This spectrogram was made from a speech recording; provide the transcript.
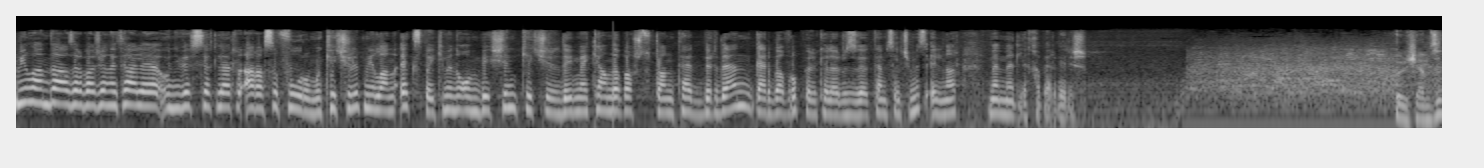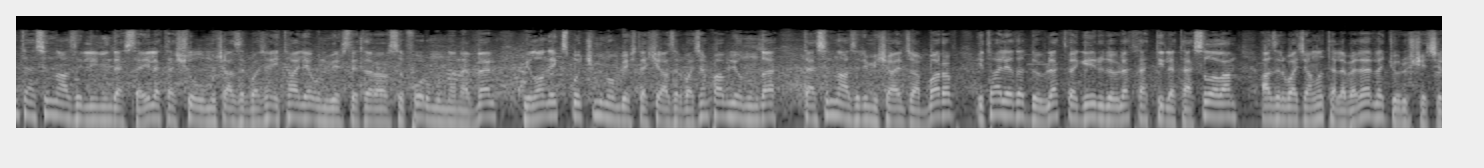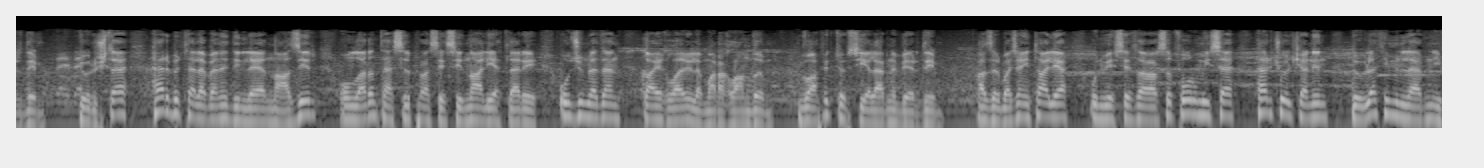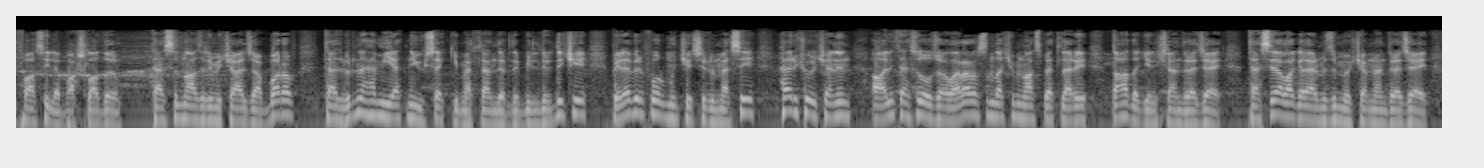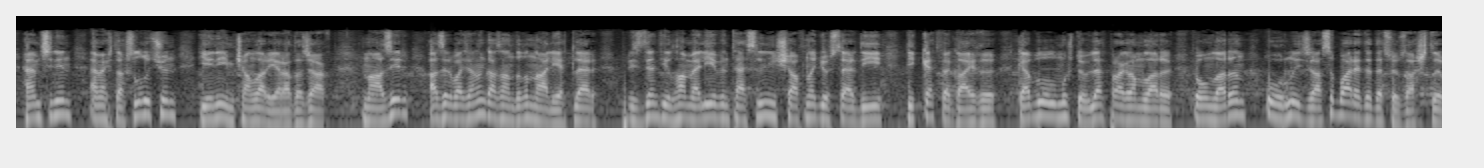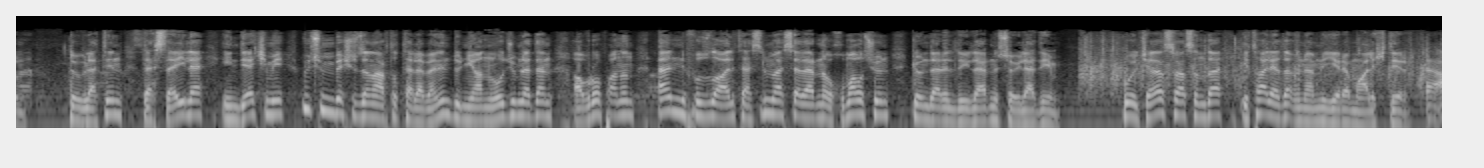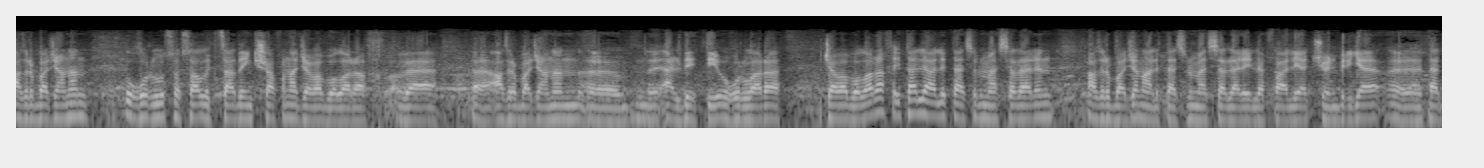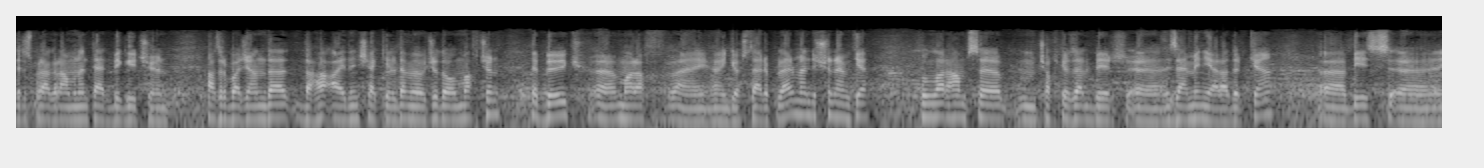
Milanda Azərbaycan-İtaliya Universitetlər arası forumu keçirilib. Milan Expo 2015-in keçirildiyi məkanda baş tutan tədbirdən Qərbi Avropa ölkələri üzrə təmsilçimiz Elnar Məmmədli xəbər verir. Ölkəmizin Təhsil Nazirliyinin dəstəyi ilə təşkil olunmuş Azərbaycan-İtaliya Universitetlər arası forumundan əvvəl Milan Expo 2015-dəki Azərbaycan pavilyonunda Təhsil Naziri Mikail Cabbarov İtaliyada dövlət və qeyri-dövlət xətti ilə təhsil alan Azərbaycanlı tələbələrlə görüş keçirdi. Görüşdə hər bir tələbəni dinləyən nazir onların təhsil prosesi, nailiyyətləri, o cümlədən qayğıları ilə maraqlandı. Müvafiq tövsiyələrini verdi. Azərbaycan-İtaliya Universitetlərarası forumu isə hər iki ölkənin dövlət himnlərinin ifası ilə başladı. Təhsil naziri Mikail Cabbarov tədbirin əhəmiyyətini yüksək qiymətləndirdi. Bildirdi ki, belə bir forumun keçirilməsi hər iki ölkənin ali təhsil ocaqları arasındakı münasibətləri daha da genişləndirəcək, təhsil əlaqələrimizi möhkəmləndirəcək, həmçinin əməkdaşlıq üçün yeni imkanlar yaradacaq. Nazir Azərbaycanın qazandığı nailiyyətlər, Prezident İlham Əliyevin təhsilin inkişafına göstərdiyi diqqət və qayğı, qəbul olmuş dövlət proqramları və onların uğurlu icrası barədə də söz açdı. Dövlətin dəstəyi ilə indiyə kimi 3500-dən artıq tələbənin dünyanın o cümlədən Avropanın ən nüfuzlu ali təhsil müəssisələrinə oxumaq üçün göndərildiklərini söylədi. Bu ölkələr sırasında İtaliyada önəmli yerə malikdir. Azərbaycanın uğurlu sosial-iqtisadi inkişafına cavab olaraq və Azərbaycanın əldə etdiyi uğurlara cavab olaraq İtaliya ali təhsil müəssisələrinin Azərbaycan ali təhsil müəssisələri ilə fəaliyyət üçün, birgə tədris proqramının tətbiqi üçün, Azərbaycanda daha aydın şəkildə mövcud olmaq üçün böyük maraq göstəriblər. Mən düşünürəm ki, bunlar hamısı çox gözəl bir zəmin yaradır ki, biz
